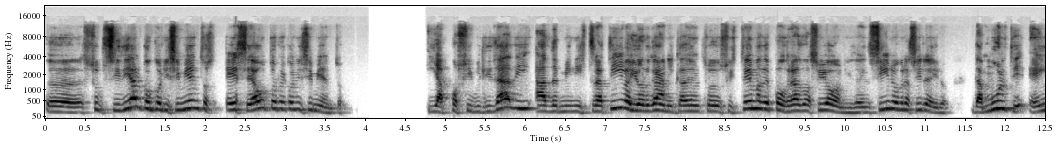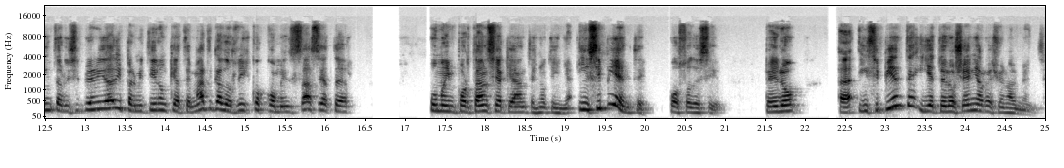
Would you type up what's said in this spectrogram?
uh, subsidiar con conocimientos ese autorreconocimiento y a posibilidad administrativa y orgánica dentro del sistema de posgraduación y de ensino brasileiro da multi e interdisciplinaridad y permitieron que la temática de los riesgos comenzase a tener una importancia que antes no tenía. Incipiente, puedo decir, pero uh, incipiente y heterogénea regionalmente.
